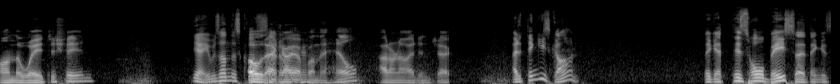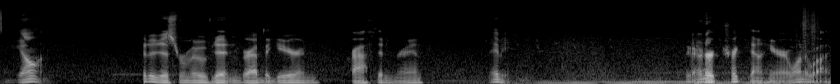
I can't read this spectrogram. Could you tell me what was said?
On the way to Shade. Yeah, he was on this oh, cliff Oh, that guy up here. on the hill. I don't know. I didn't check. I think he's gone. Like his whole base, I think, is gone. Could have just removed it and grabbed the gear and crafted and ran. Maybe. Like a hurt trick down here. I wonder why.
